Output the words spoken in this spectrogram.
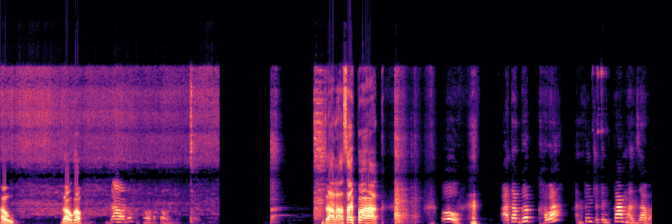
औ. जाऊ का? जावा नको खाऊ नका हो. झाला स्वयंपाक ओ आता गप खावा आणि तुमच्या तुम्ही कामाला जावा.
